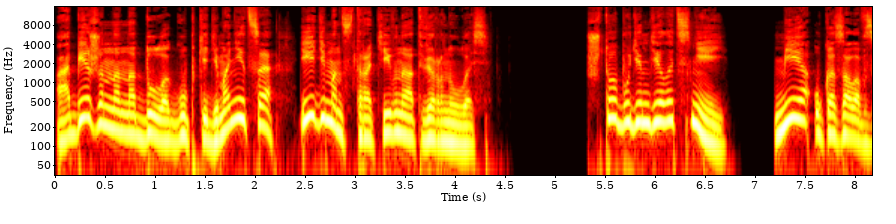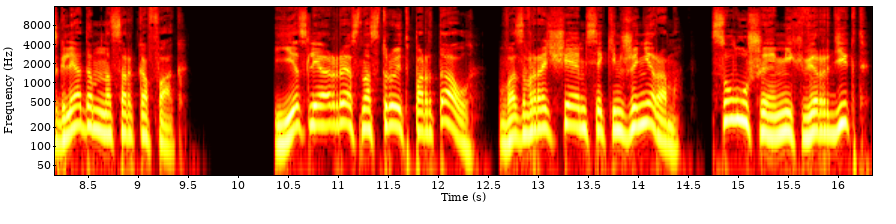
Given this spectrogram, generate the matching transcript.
Обиженно надула губки демоница и демонстративно отвернулась. «Что будем делать с ней?» Мия указала взглядом на саркофаг. «Если Арес настроит портал, возвращаемся к инженерам, слушаем их вердикт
